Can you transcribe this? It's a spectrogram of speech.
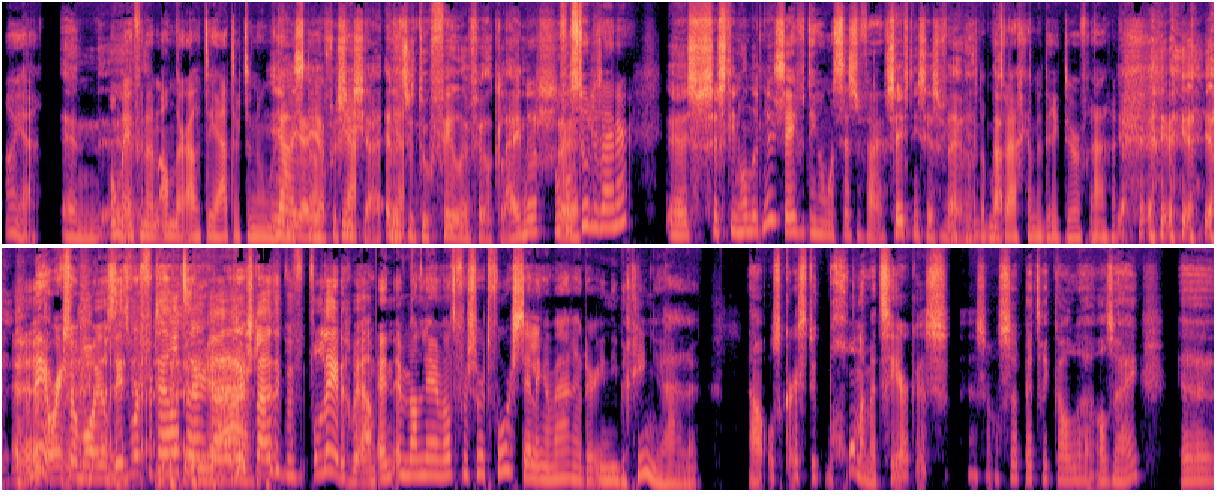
Oh ja, En, om eh, even een ander oud theater te noemen. Ja, ja, ja, precies. Ja. En Ja. het is natuurlijk veel en veel kleiner. Hoeveel Eh, stoelen zijn er? eh, 1600 nu? 1756. 1756. Ja, dat moeten we eigenlijk aan de directeur vragen. Ja. Nee hoor, zo mooi als dit wordt verteld, daar, Ja. eh, daar sluit ik me volledig bij aan. En, en Marlene, wat voor soort voorstellingen waren er in die beginjaren? Nou, Oscar is natuurlijk begonnen met circus, eh, zoals eh, Patrick al, eh, al zei. Eh,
